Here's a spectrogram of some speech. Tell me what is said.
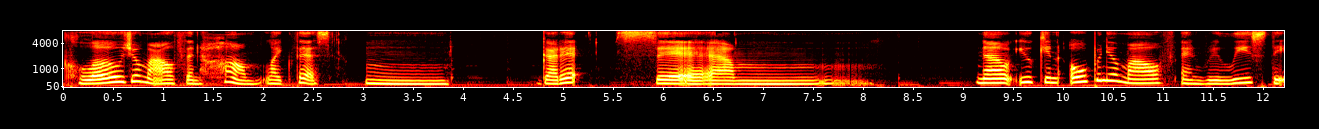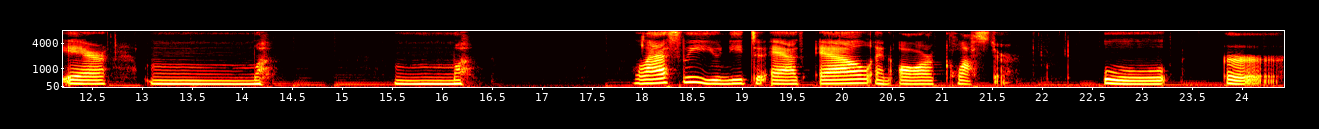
close your mouth and hum like this. Mm. Got it? Sam. Now you can open your mouth and release the air. Mm. Mm. Lastly, you need to add L and R cluster. U, er,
